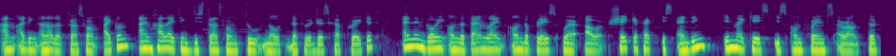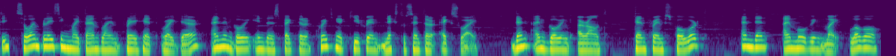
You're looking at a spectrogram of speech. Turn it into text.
I'm adding another transform icon. I'm highlighting this transform 2 node that we just have created and I'm going on the timeline on the place where our shake effect is ending in my case is on frames around 30. So I'm placing my timeline playhead right there and I'm going in the inspector creating a keyframe next to center XY. Then I'm going around 10 frames forward and then I'm moving my logo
